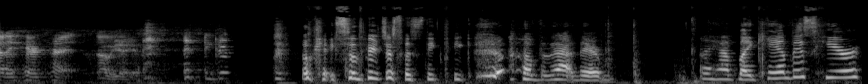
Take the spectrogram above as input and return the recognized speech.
out a haircut. Oh, yeah, yeah. Okay, so there's just a sneak peek of that there. I have my canvas here.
